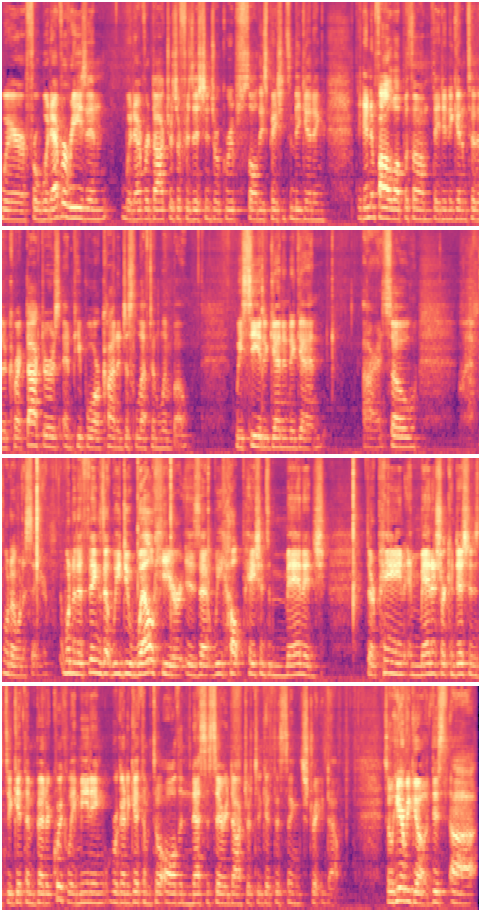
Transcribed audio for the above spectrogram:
where for whatever reason, whatever doctors or physicians or groups saw these patients in the beginning, they didn't follow up with them, they didn't get them to the correct doctors, and people are kind of just left in limbo. We see it again and again. All right, so what do I want to say here? One of the things that we do well here is that we help patients manage their pain and manage their conditions to get them better quickly, meaning we're going to get them to all the necessary doctors to get this thing straightened out. So here we go. This uh,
